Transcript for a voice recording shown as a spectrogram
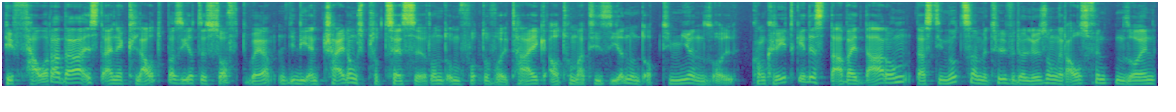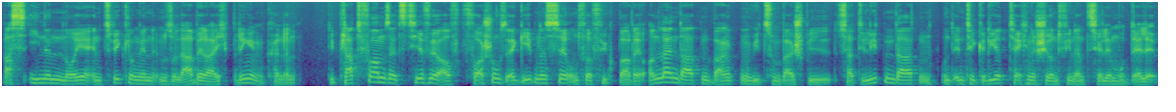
PV Radar ist eine cloudbasierte Software, die die Entscheidungsprozesse rund um Photovoltaik automatisieren und optimieren soll. Konkret geht es dabei darum, dass die Nutzer mithilfe der Lösung herausfinden sollen, was ihnen neue Entwicklungen im Solarbereich bringen können. Die Plattform setzt hierfür auf Forschungsergebnisse und verfügbare Online-Datenbanken wie zum Beispiel Satellitendaten und integriert technische und finanzielle Modelle.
